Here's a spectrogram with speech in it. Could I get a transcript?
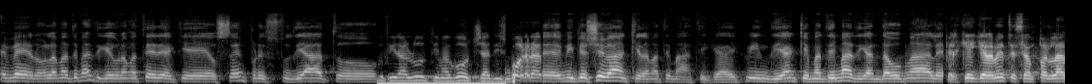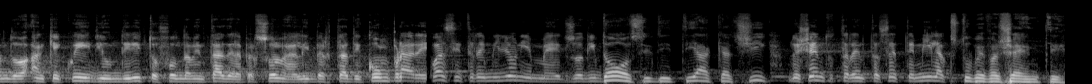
È vero, la matematica è una materia che ho sempre studiato. fino all'ultima goccia di ora Eh, mi piaceva anche la matematica e quindi anche in matematica andavo male. perché chiaramente stiamo parlando anche qui di un diritto fondamentale della persona, la libertà di comprare quasi 3 milioni e mezzo di Dosi di THC 237 mila stupefacenti.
